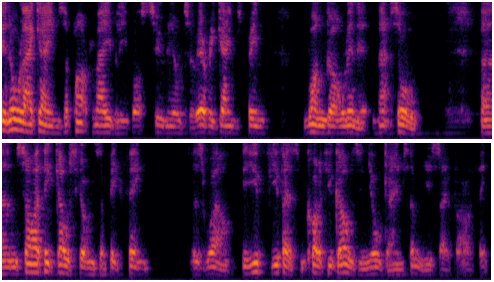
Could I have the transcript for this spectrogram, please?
in all our games. Apart from Aveley, was two 0 to every game's been one goal in it. And that's all. Um, so I think goal scoring is a big thing as well. You've you've had some quite a few goals in your games, haven't you, so far? I think.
